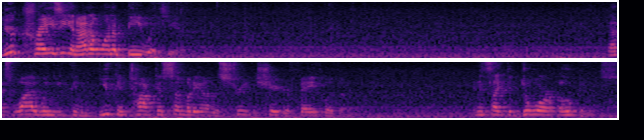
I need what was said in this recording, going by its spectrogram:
you're crazy and I don't want to be with you. That's why when you can you can talk to somebody on the street and share your faith with them. And it's like the door opens.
